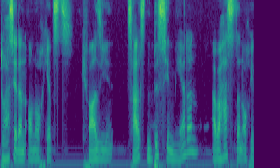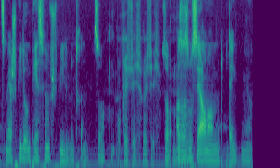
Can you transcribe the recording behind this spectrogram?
du hast ja dann auch noch jetzt quasi, zahlst ein bisschen mehr dann aber hast dann auch jetzt mehr Spiele und PS5-Spiele mit drin. So. Richtig, richtig. So, also das musst du ja auch noch mit bedenken, ja.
